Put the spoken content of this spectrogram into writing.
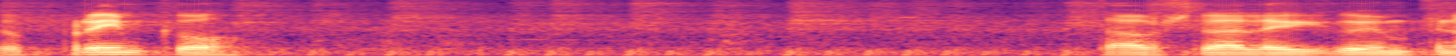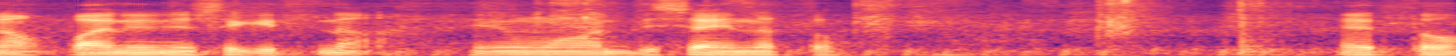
So frame ko. Tapos lalagay ko yung pinakapanel niya sa gitna. Yung mga design na to. Ito.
